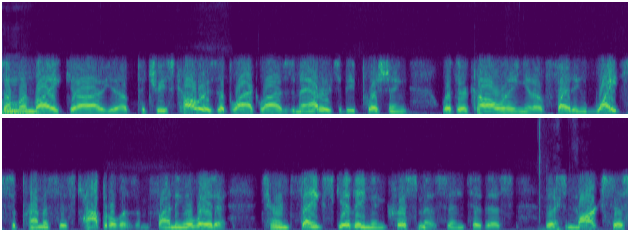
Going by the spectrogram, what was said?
someone like uh, you know Patrisse Cullors at Black Lives Matter to be pushing what they're calling you know fighting white supremacist capitalism, finding a way to turn Thanksgiving and Christmas into this this Marxist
